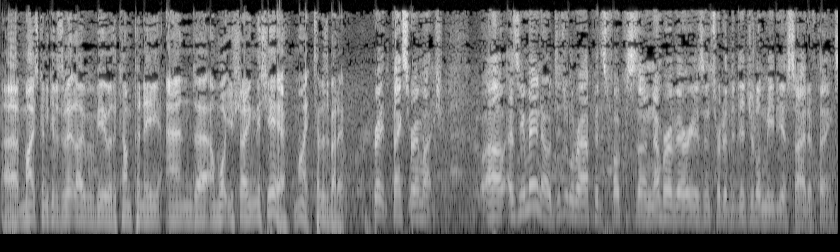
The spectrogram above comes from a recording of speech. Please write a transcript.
Uh, Mike's going to give us a little overview of the company and, uh, and what you're showing this year. Mike, tell us about it. Great, thanks very much. Uh, as you may know, Digital Rapids focuses on a number of areas in sort of the digital media side of things,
